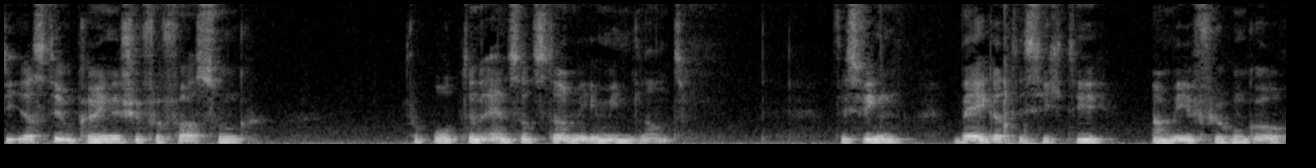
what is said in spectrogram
Die erste ukrainische Verfassung verbot den Einsatz der Armee im Inland. Deswegen weigerte sich die Armeeführung auch,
